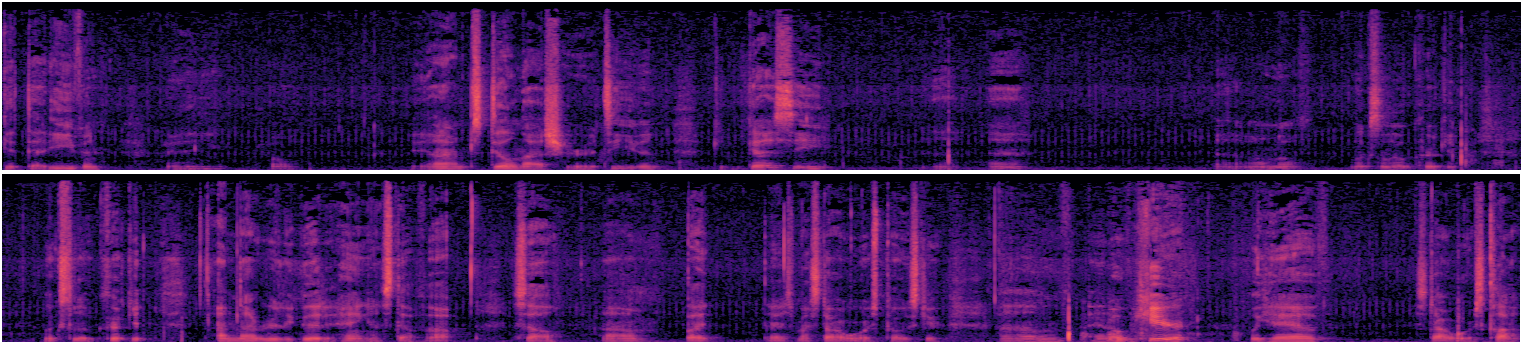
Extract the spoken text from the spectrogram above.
get that even. And, I'm still not sure it's even. Can you guys see? Uh, uh, I don't know. Looks a little crooked. Looks a little crooked. I'm not really good at hanging stuff up. So, um, but there's my Star Wars poster. Um, and over here, we have Star Wars clock.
